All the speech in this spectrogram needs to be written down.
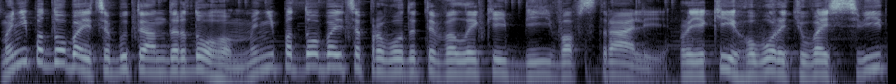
Мені подобається бути андердогом. Мені подобається проводити великий бій в Австралії, про який говорить увесь світ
